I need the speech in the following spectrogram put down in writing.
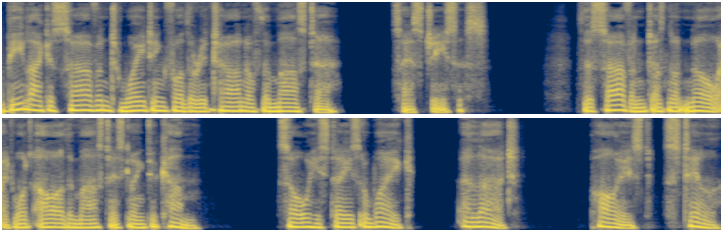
Be like a servant waiting for the return of the master, says Jesus. The servant does not know at what hour the master is going to come. So he stays awake, alert, poised, still,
